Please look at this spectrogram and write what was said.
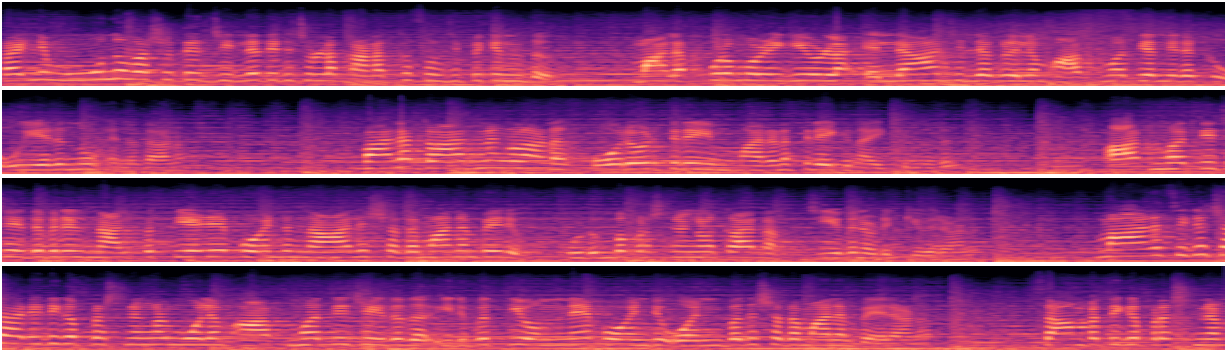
കഴിഞ്ഞ മൂന്ന് വർഷത്തെ ജില്ല തിരിച്ചുള്ള കണക്ക് സൂചിപ്പിക്കുന്നത് മലപ്പുറം ഒഴികെയുള്ള എല്ലാ ജില്ലകളിലും ആത്മഹത്യാ നിരക്ക് ഉയരുന്നു എന്നതാണ്. പല കാരണങ്ങളാണ് ഓരോരുത്തരെയും മരണത്തിലേക്ക് നയിക്കുന്നത്. ആത്മഹത്യ ചെയ്തവരിൽ നാൽപ്പത്തിയേഴ് പോയിന്റ് നാല് ശതമാനം പേരും കുടുംബ പ്രശ്നങ്ങൾ കാരണം ജീവനൊടുക്കിയവരാണ്. മാനസിക ശാരീരിക പ്രശ്നങ്ങൾ മൂലം ആത്മഹത്യ ചെയ്തത് ഇരുപത്തിയൊന്ന് പോയിന്റ് ഒൻപത് ശതമാനം പേരാണ്. സാമ്പത്തിക പ്രശ്നം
